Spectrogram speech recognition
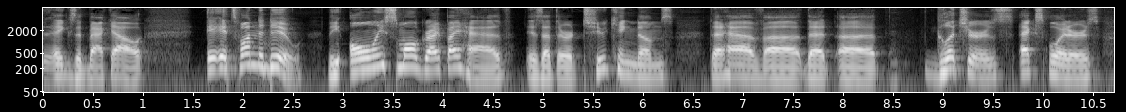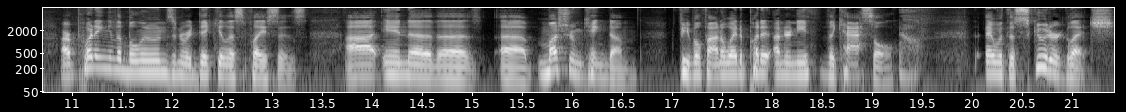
exit back out. It's fun to do. The only small gripe I have is that there are two kingdoms that have uh, that uh, glitchers, exploiters are putting the balloons in ridiculous places. Uh, in uh, the uh, Mushroom Kingdom, people found a way to put it underneath the castle and with the scooter glitch.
